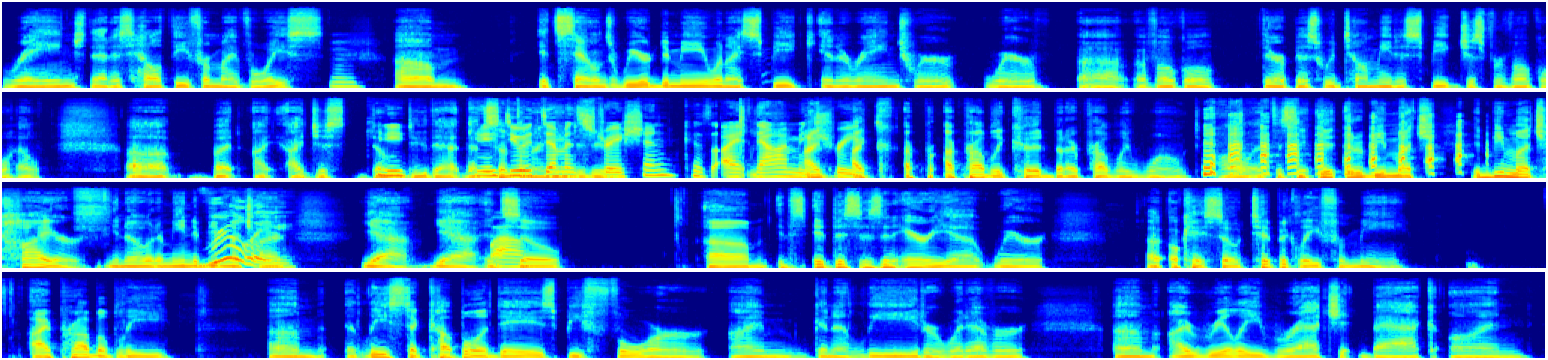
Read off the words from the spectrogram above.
range that is healthy for my voice Mm. um it sounds weird to me when i speak in a range where where uh, a vocal therapist would tell me to speak just for vocal health uh but i i just don't you- do that Can you do I a to demonstration? Because I now I'm intrigued. I, I, I probably could, but I probably won't. All at the same, it, would be much. It'd be much higher. You know what I mean? It'd be much higher. really? Yeah, yeah. And Wow. so, um, it's it. This is an area where, uh, okay. So typically for me, I probably, um, at least a couple of days before I'm gonna lead or whatever, um, I really ratchet back on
